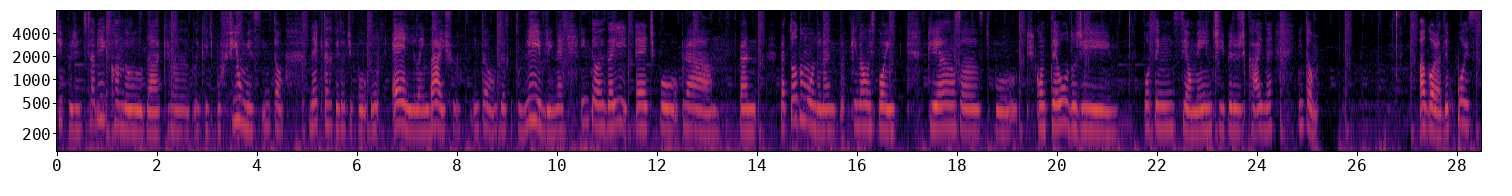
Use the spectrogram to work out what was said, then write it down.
Tipo, gente, sabe quando dá aquela, aquele tipo filmes? Então, né, que tá escrito tipo um L lá embaixo? Então, que tá escrito livre, né? Então, isso daí é tipo pra, pra, pra todo mundo, né? Que não expõe crianças, tipo, conteúdos de potencialmente prejudicais, né? Então, agora, depois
